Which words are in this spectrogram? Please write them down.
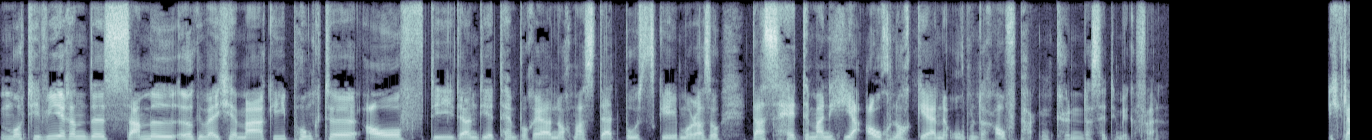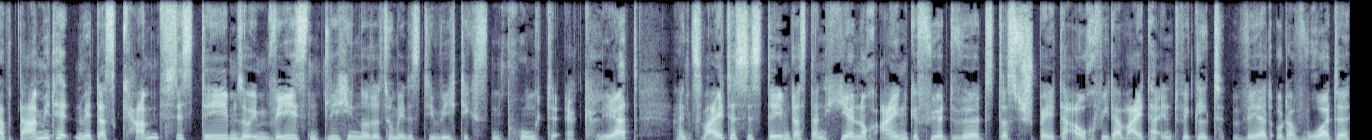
motivierendes, sammel irgendwelche Magiepunkte auf, die dann dir temporär nochmal Stat-Boosts geben oder so. Das hätte man hier auch noch gerne oben drauf packen können. Das hätte mir gefallen. Ich glaube, damit hätten wir das Kampfsystem so im Wesentlichen oder zumindest die wichtigsten Punkte erklärt. Ein zweites System, das dann hier noch eingeführt wird, das später auch wieder weiterentwickelt wird oder wurde,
